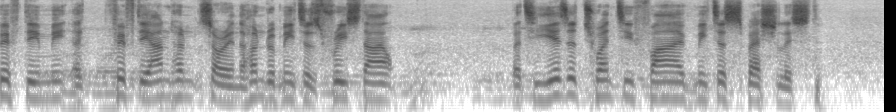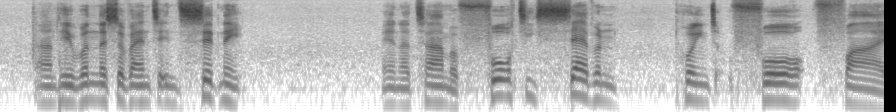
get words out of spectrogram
50, uh, 50 and 100, sorry, in the 100 meters freestyle. But he is a 25 meter specialist. And he won this event in Sydney in a time of 47.45.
